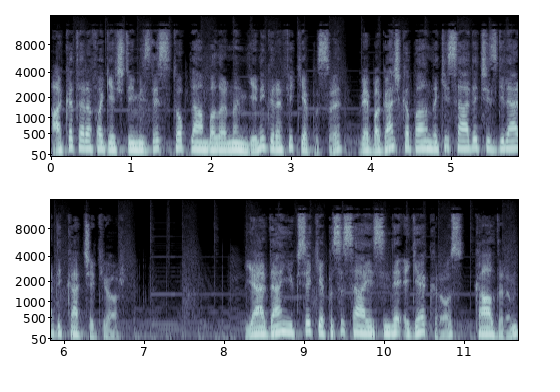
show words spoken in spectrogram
Arka tarafa geçtiğimizde stop lambalarının yeni grafik yapısı ve bagaj kapağındaki sade çizgiler dikkat çekiyor. Yerden yüksek yapısı sayesinde Egea Cross, kaldırım,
